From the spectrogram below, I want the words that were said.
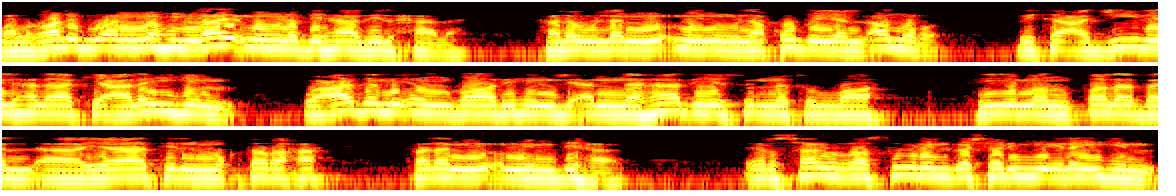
والغالب أنهم لا يؤمنون بهذه الحالة. فلو لم يؤمنوا لقضي الأمر بتعجيل الهلاك عليهم وعدم إنظارهم لأن هذه سنة الله في من طلب الآيات المقترحة فلم يؤمن بها. إرسال الرسول البشري إليهم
